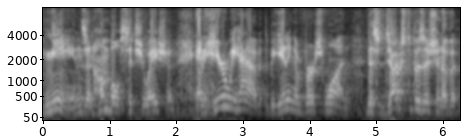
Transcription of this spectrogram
means and humble situation. And here we have, at the beginning of verse 1, this juxtaposition of a,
